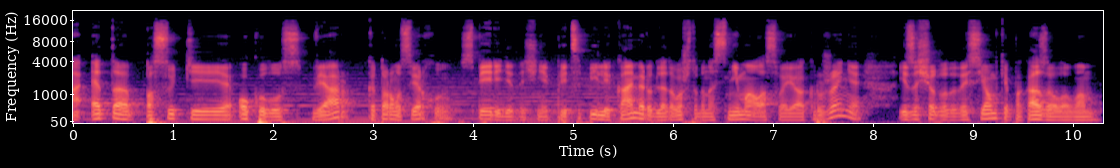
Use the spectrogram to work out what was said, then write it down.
А это, по сути, Oculus VR, к которому сверху, спереди, точнее, прицепили камеру для того, чтобы она снимала свое окружение и за счет вот этой съемки показывала вам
